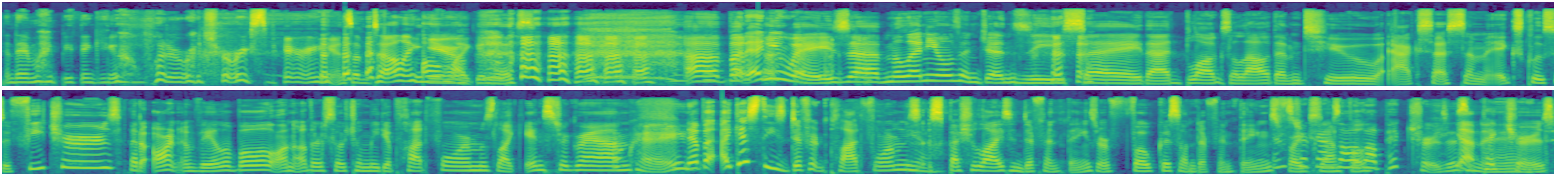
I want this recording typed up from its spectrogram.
and they might be thinking, "What a retro experience!" I'm telling you. Oh my goodness. uh, but anyways, uh, millennials and Gen Z say that blogs allow them to access some exclusive features that aren't available on other social media platforms like Instagram. Okay. Yeah, but I guess these different platforms Yeah. specialize in different things or focus on different things. For example, all about pictures, isn't yeah, it? pictures.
